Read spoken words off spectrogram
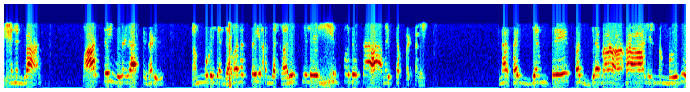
ஏனென்றால் வார்த்தை விளையாட்டுகள் நம்முடைய கவனத்தை அந்த கருத்திலே ஈர்ப்பதற்காக அமைக்கப்பட்டவை சஜ்ஜந்தே சஜ்ஜனாக என்னும் பொழுது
